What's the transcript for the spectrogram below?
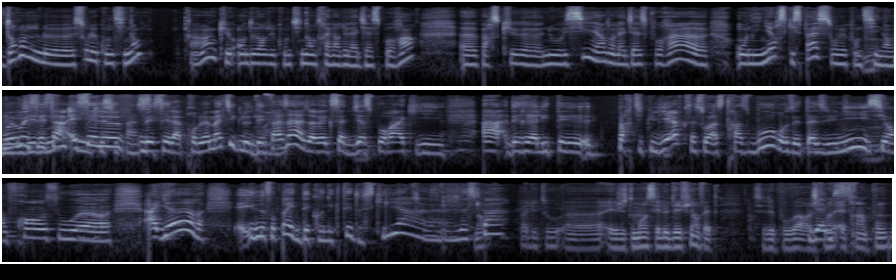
dans le, sur le continent Hein, qu'en dehors du continent au travers de la diaspora, euh, parce que euh, nous aussi, hein, dans la diaspora, euh, on ignore ce qui se passe sur le continent. oui, oui, c'est ça. Et c'est le, mais c'est la problématique, le déphasage avec cette diaspora qui a des réalités particulières, que ce soit à Strasbourg, aux États-Unis, ici en France ou ailleurs. il ne faut pas être déconnecté de ce qu'il y a, n'est-ce pas? Pas du tout. et justement, c'est le défi en fait, c'est de pouvoir être un pont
